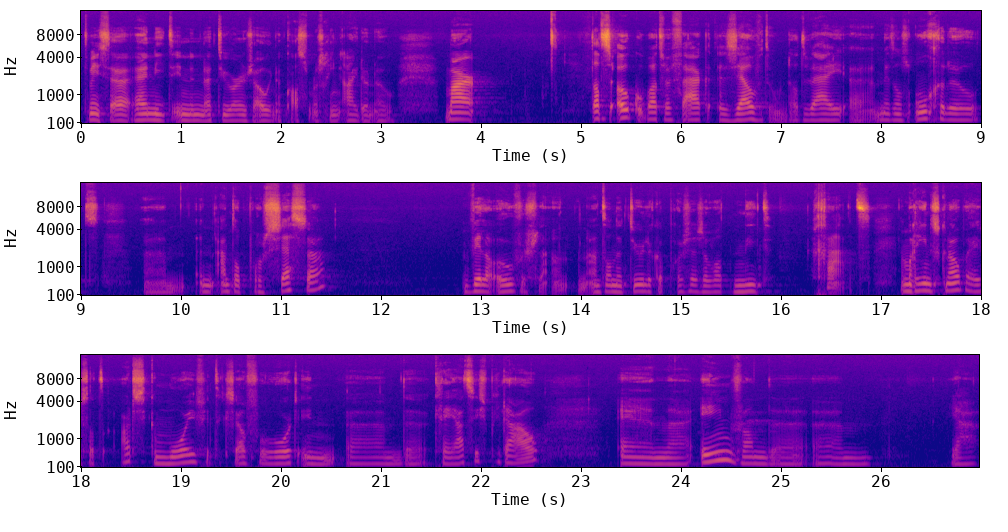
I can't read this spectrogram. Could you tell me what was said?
Tenminste, hè, niet in de natuur en zo, in een kast misschien, I don't know. Maar dat is ook wat we vaak zelf doen. Dat wij uh, met ons ongeduld um, een aantal processen willen overslaan. Een aantal natuurlijke processen wat niet gaat. En Marines Knopen heeft dat hartstikke mooi, vind ik zelf, verwoord in um, de creatiespiraal. En uh, een van de um, ja,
